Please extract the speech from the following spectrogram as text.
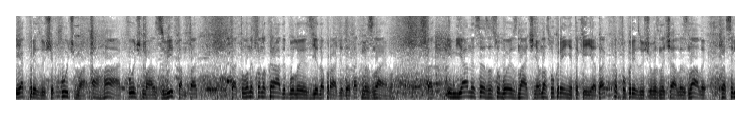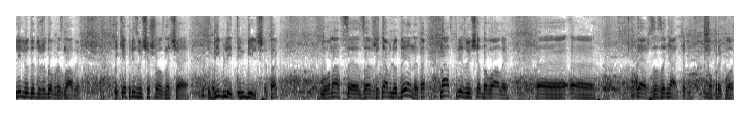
як прізвище? Кучма. Ага, кучма звідтам, так? Так, то вони конокради були з діда прадіда, так ми знаємо. Так, ім'я несе за собою значення. У нас в Україні таке є, так? По прізвищу визначали, знали. На селі люди дуже добре знали. Яке прізвище що означає? В Біблії тим більше, так? Бо в нас це за життям людини, так? Нас прізвища давали е, е, теж за заняттям. Наприклад,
